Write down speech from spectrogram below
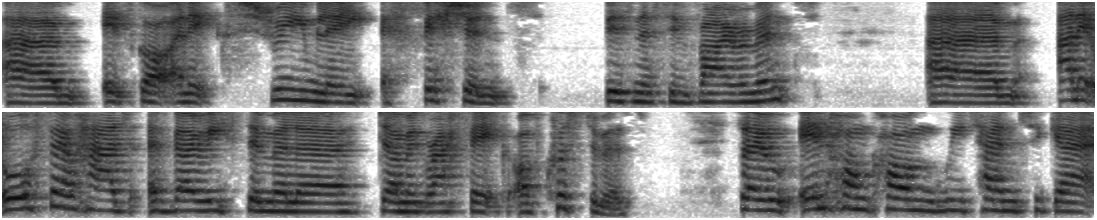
Um, it's got an extremely efficient business environment. Um, and it also had a very similar demographic of customers. So in Hong Kong, we tend to get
